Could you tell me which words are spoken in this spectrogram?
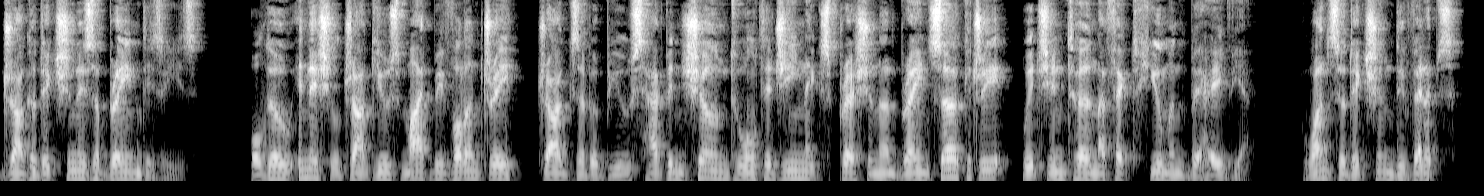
Drug addiction is a brain disease. Although initial drug use might be voluntary, drugs of abuse have been shown to alter gene expression and brain circuitry, which in turn affect human behavior. Once addiction develops,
